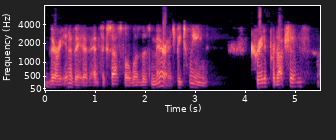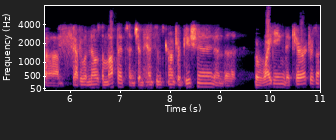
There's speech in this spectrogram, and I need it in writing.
very innovative and successful was this marriage between creative production. Um, everyone knows the Muppets and Jim Henson's contribution and the, the writing, the characters on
